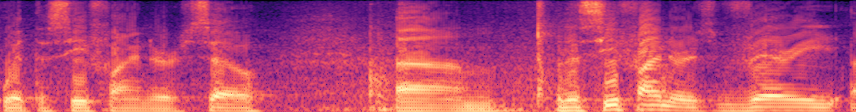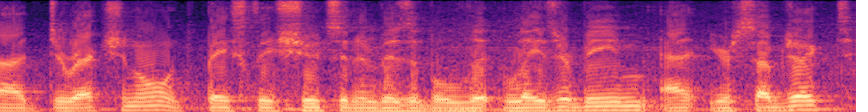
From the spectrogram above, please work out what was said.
with the C-Finder. So um, the C-Finder is very uh, directional. It basically shoots an invisible laser beam at your subject,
